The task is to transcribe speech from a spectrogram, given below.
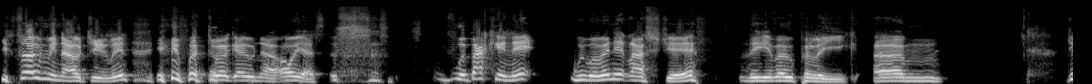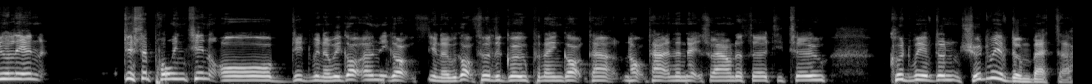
You throw me now, Julian. Where do I go now? Oh, yes. We're back in it. We were in it last year, the Europa League. Um, Julian, disappointing or did we know we got only got you know we got through the group and then got out, knocked out in the next round of 32 could we have done should we have done better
